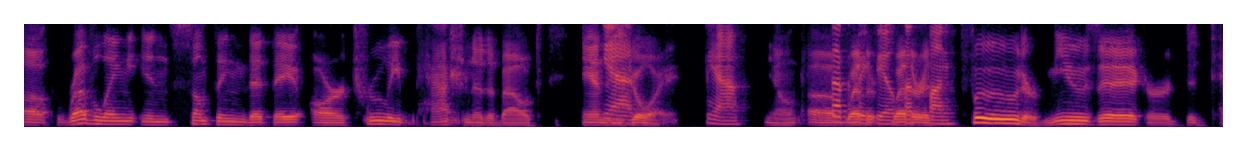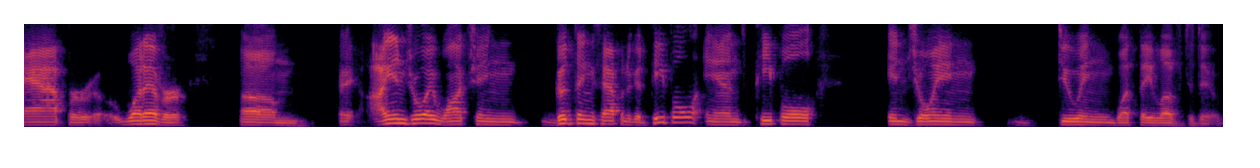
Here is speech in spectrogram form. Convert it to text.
uh, reveling in something that they are truly passionate about and yes. enjoy. Yeah. You know, uh, that's whether, a big deal. Whether that's it's fun. food or music or tap or whatever. Um, I enjoy watching good things happen to good people and people enjoying doing what they love to do.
